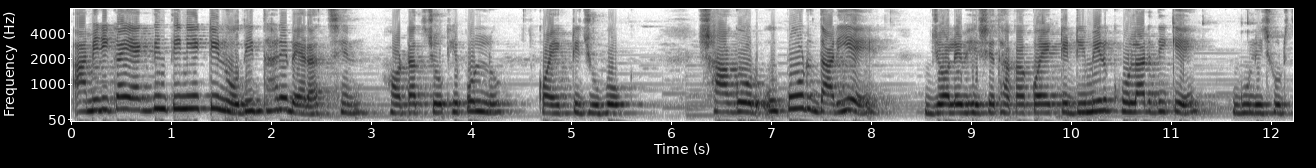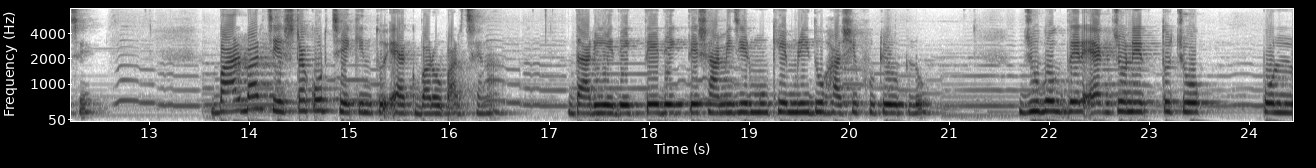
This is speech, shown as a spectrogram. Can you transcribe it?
আমেরিকায় একদিন তিনি একটি নদীর ধারে বেড়াচ্ছেন। হঠাৎ চোখে পড়ল কয়েকটি যুবক। সাগর উপর দাঁড়িয়ে জলে ভেসে থাকা কয়েকটি ডিমের খোলার দিকে গুলি ছুটছে। বারবার চেষ্টা করছে কিন্তু একবারও পারছে না। দাঁড়িয়ে দেখতে দেখতে স্বামীজির মুখে মৃদু হাসি ফুটে উঠল। যুবকদের একজনের তো চোখ পড়ল।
